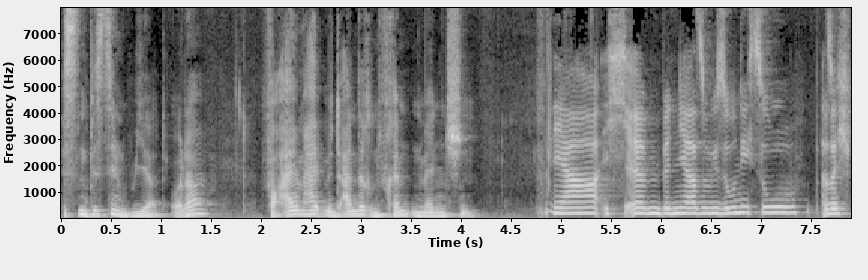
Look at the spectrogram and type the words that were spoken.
ist ein bisschen weird, oder? Vor allem halt mit anderen fremden Menschen. Ja, ich ähm, bin ja sowieso nicht so, also ich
